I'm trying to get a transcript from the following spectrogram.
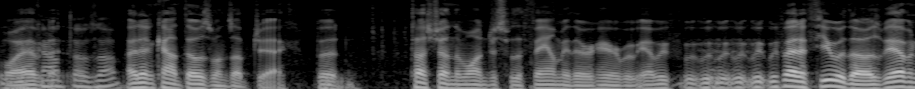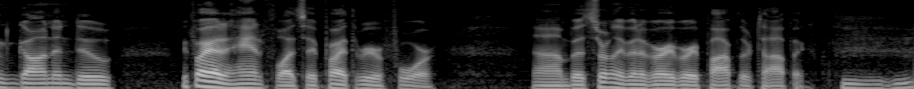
Did Boy, you count those up? I didn't count those ones up, Jack, but touched on the one just for the family that are here. But yeah, we've we, we, we, we've had a few of those. We haven't gone into. We've probably had a handful. I'd say probably three or four. Um, but it's certainly been a very very popular topic. Mm-hmm.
